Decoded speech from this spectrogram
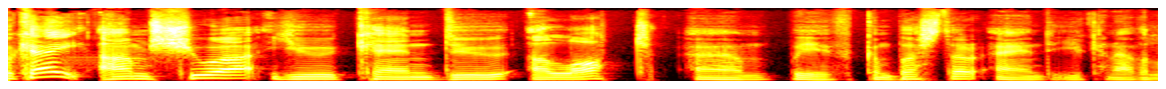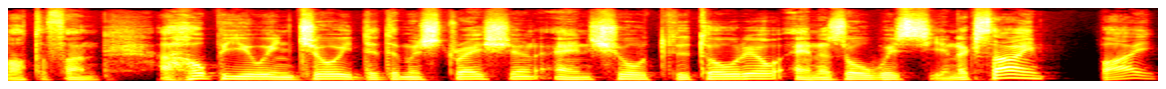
Okay, I'm sure you can do a lot um, with Combustor and you can have a lot of fun. I hope you enjoyed the demonstration and short tutorial. And as always, see you next time. Bye.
